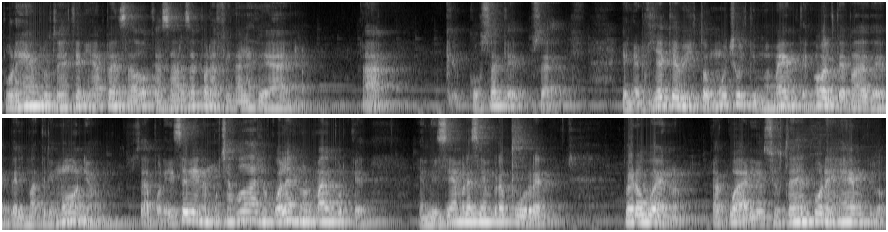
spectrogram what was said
por ejemplo, ustedes tenían pensado casarse para finales de año, ¿ah? Qué cosa que, o sea, energía que he visto mucho últimamente, ¿no? El tema del matrimonio. O sea, por ahí se vienen muchas bodas, lo cual es normal porque en diciembre siempre ocurre. Pero bueno, Acuario, si ustedes, por ejemplo,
